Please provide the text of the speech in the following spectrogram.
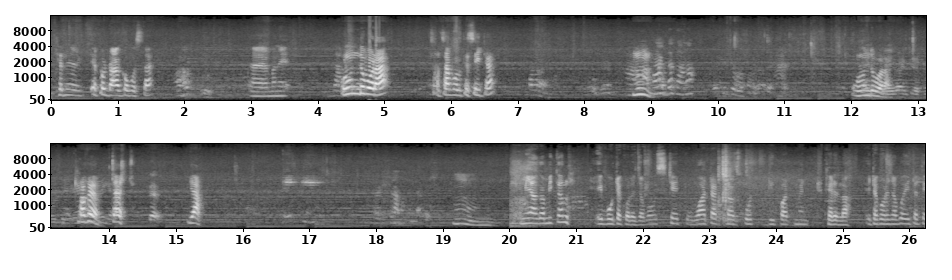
এখানে এত ডাক অবস্থা। মানে অরুন্দ বড়া চাচা বলতেছে এটা হুম। অরুন্দ বড়া ওকে টেস্ট ইয়া। হুম আমি আগামীকাল এই বোটে করে যাব। State water transport department Kerala এটা করে যাব। এটাতে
